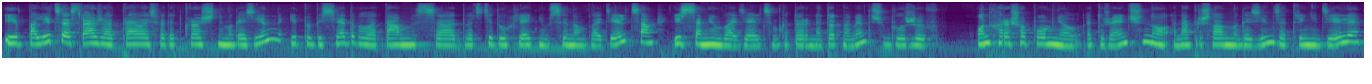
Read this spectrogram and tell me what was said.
И полиция сразу же отправилась в этот крошечный магазин и побеседовала там с 22-летним сыном владельца и с самим владельцем, который на тот момент еще был жив. Он хорошо помнил эту женщину. Она пришла в магазин за три недели,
